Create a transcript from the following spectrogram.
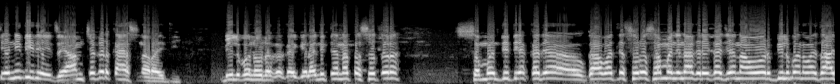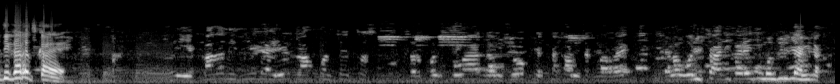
त्यांनी दिली द्यायचंय. आमच्याकडे काय असणार आहे ती? बिल बनवलं का काय केलं? आणि त्यांना तसं तर संबंधित एखाद्या गावातल्या सर्वसामान्य नागरिकाच्या नावावर बिल बनवायचा अधिकारच काय आहे? एखादा निधी डायरेक्ट ग्रामपंचायतचा सरपंच किंवा ग्रामसेवक एकटा काढू शकणार नाही. त्याला वरिष्ठ अधिकाऱ्याची मंजुरी घ्यावी लागते.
